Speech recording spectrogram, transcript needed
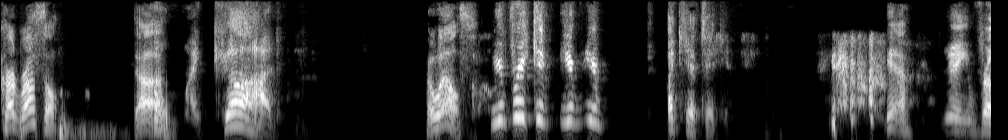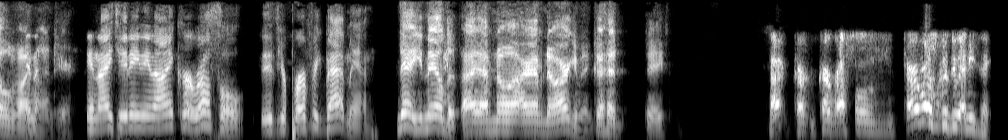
Kurt Russell. Duh. Oh my God! Who else? You're breaking. You're. You're. I can't take it. Yeah. Yeah, you're blowing my And- mind here. In 1989, Kurt Russell is your perfect Batman. Yeah, you nailed it. I have no, I have no argument. Go ahead, Dave. Kurt, Kurt, Kurt Russell's Kurt Russell could do anything.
